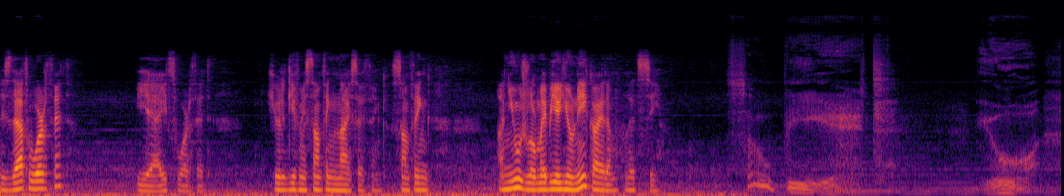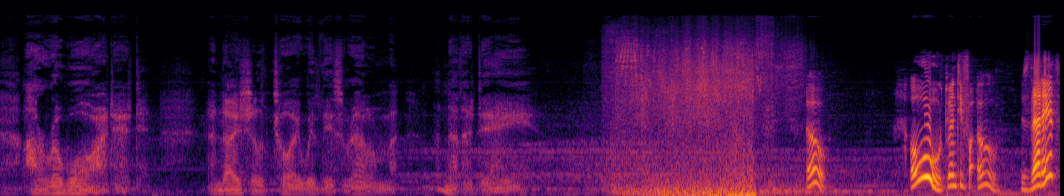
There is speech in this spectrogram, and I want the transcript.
Is that worth it? Yeah, it's worth it. He will give me something nice, I think. Something unusual, maybe a unique item. Let's see. So be it. You are rewarded, and I shall toy with this realm another day. Oh! Oh! 25. Oh! Is that it?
